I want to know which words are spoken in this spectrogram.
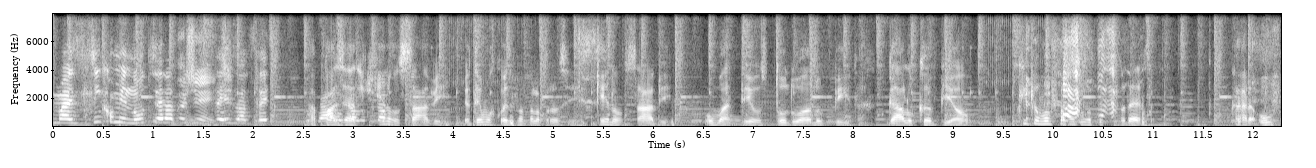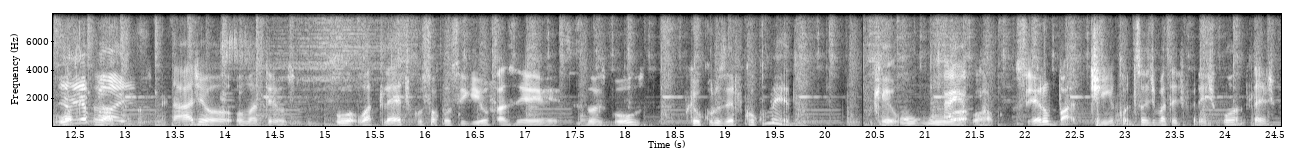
Mais 5 minutos era Ô, gente. 3x6. Rapaziada, quem não sabe, eu tenho uma coisa pra falar pra vocês. Quem não sabe, o Matheus todo ano pinta. Galo campeão. O que, que eu vou falar de uma pessoa dessa? Cara, o, o Eu ia falar isso. Na verdade, ô, ô Matheus, o, o Atlético só conseguiu fazer esses dois gols porque o Cruzeiro ficou com medo. Porque o, o, É. o- o Cruzeiro tinha condições de bater de frente com o Atlético.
